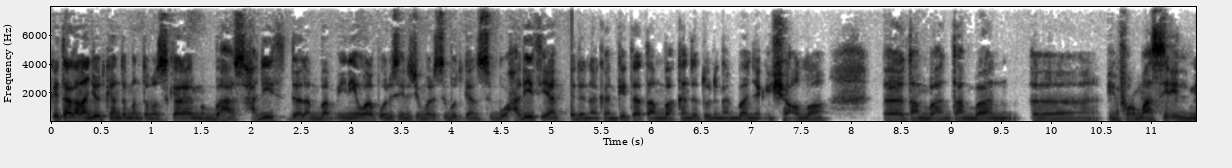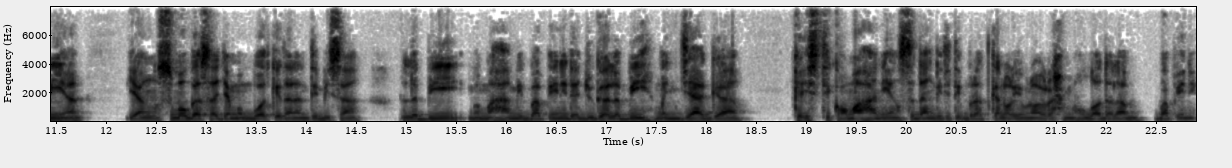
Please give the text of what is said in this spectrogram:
Kita akan lanjutkan teman-teman sekalian membahas hadis dalam bab ini walaupun di sini cuma disebutkan sebuah hadis ya dan akan kita tambahkan tentu dengan banyak insya Allah tambahan-tambahan uh, informasi ilmiah yang semoga saja membuat kita nanti bisa lebih memahami bab ini dan juga lebih menjaga keistiqomahan yang sedang dititik beratkan oleh Imam Nawawi rahimahullah dalam bab ini.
